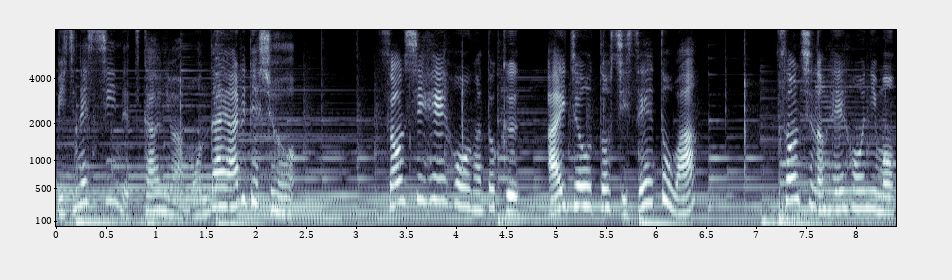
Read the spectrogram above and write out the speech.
ビジネスシーンで使うには問題ありでしょう。孫子兵法が説く愛情と姿勢とは？孫子の兵法にも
